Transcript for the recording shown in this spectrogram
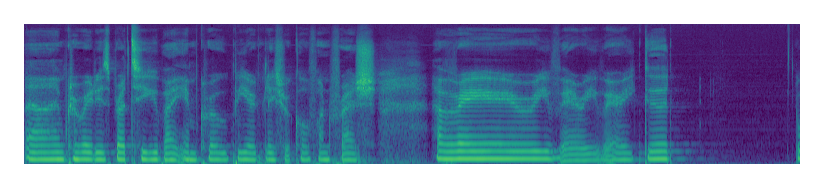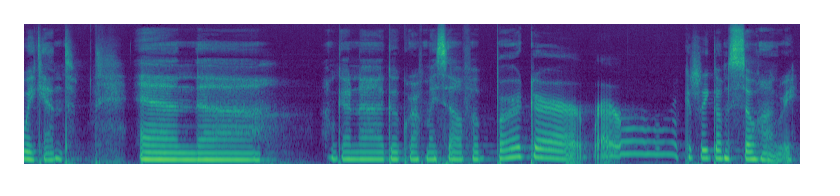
Um, Crow Radio is brought to you by M Crow Beer, Glacier Cold Fun Fresh. A very, very, very good weekend. And uh, I'm gonna go grab myself a burger. Because I'm so hungry.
